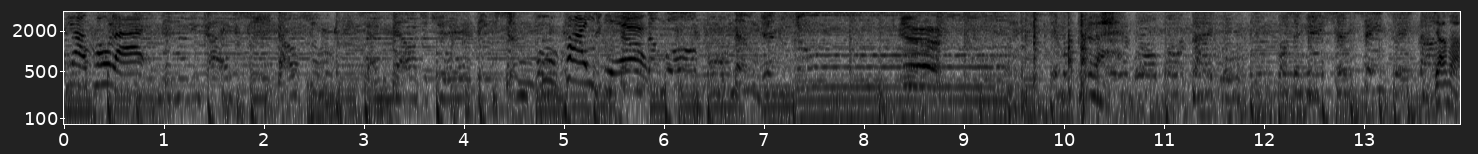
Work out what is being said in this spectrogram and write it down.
不要偷懒，命运开始倒数，下一秒就决定胜负。速快一点！当我不能认输。加码。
